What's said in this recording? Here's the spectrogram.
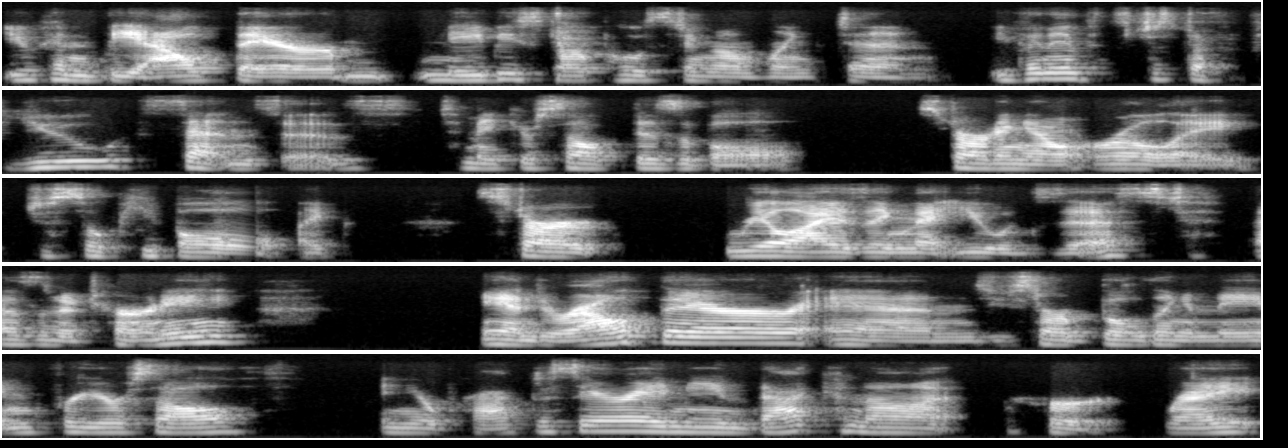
you can be out there maybe start posting on linkedin even if it's just a few sentences to make yourself visible starting out early just so people like start realizing that you exist as an attorney and you're out there and you start building a name for yourself in your practice area. I mean that cannot hurt right?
